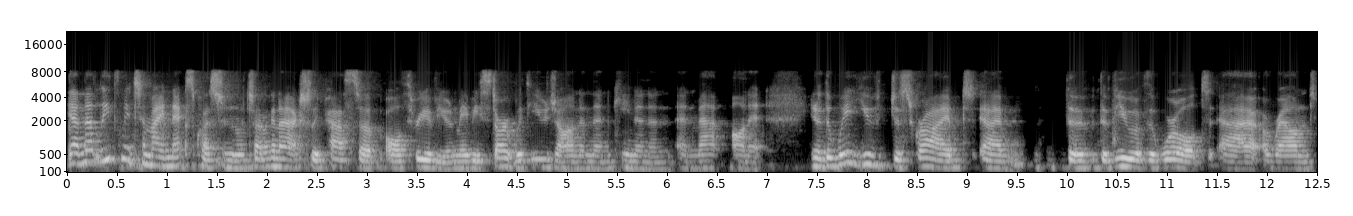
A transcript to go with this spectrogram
Yeah, and that leads me to my next question, which I'm going to actually pass to all three of you and maybe start with you, John, and then Kenan and, and Matt on it. You know, the way you've described um, the, the view of the world uh, around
